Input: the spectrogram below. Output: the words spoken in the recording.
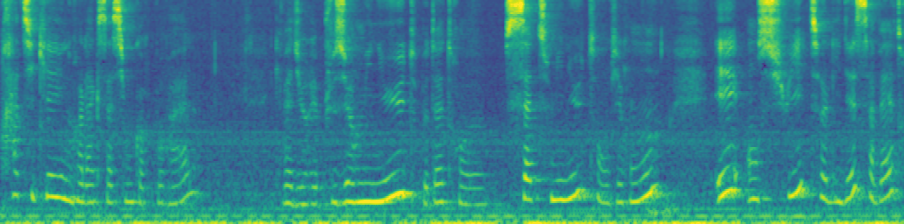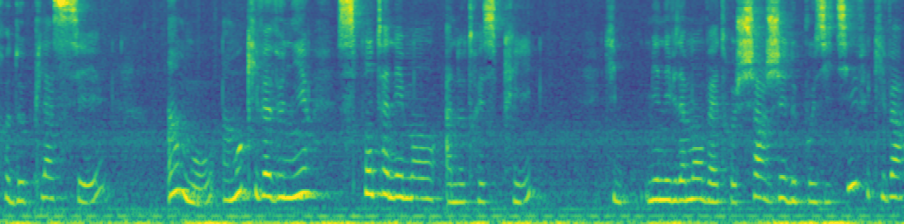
pratiquer une relaxation corporelle qui va durer plusieurs minutes, peut-être 7 minutes environ. Et ensuite, l'idée, ça va être de placer un mot, un mot qui va venir spontanément à notre esprit, qui bien évidemment va être chargé de positif et qui va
